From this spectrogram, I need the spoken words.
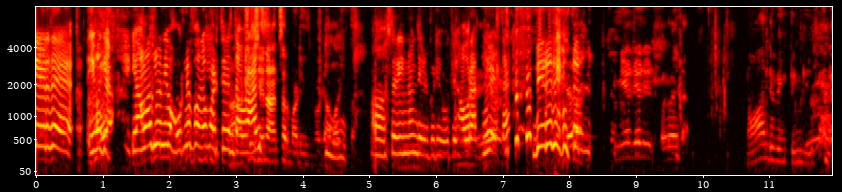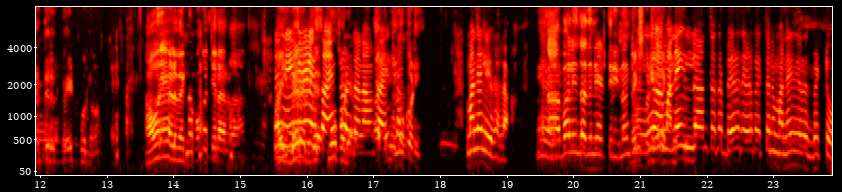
ಕೇಳಿದೆ ಇವಾಗ ಯಾವಾಗ್ಲೂ ನೀವು ಅವ್ರನ್ನೇ ಫಾಲೋ ಮಾಡ್ತೀರಂತ ಅವ್ರ ಆನ್ಸರ್ ಮಾಡಿದ್ವಿ ನೋಡಿ ಅವಾಗಿಂದ. ಹಾ ಸರಿ ಇನ್ನೊಂದ್ ಹೇಳ್ಬಿಡಿ ಹೋಗ್ಲಿ. ಅವ್ರ ಅದನ್ನ ಹೇಳ್ತಾರೆ. ಬೇರೆದ್ ಹೇಳ್ತಾರೆ. ನಾನ್ ಲಿವಿಂಗ್ ಥಿಂಗ್ ಎದ್ದಿರುತ್ತೆ ನೈಟ್ ಫುಲ್ ಅವರೇ ಹೇಳ್ಬೇಕು ನಮಗ್ ಗೊತ್ತಿಲ್ಲ ಅಲ್ವಾ ನೀವ್ ಬೇರೆ ಹೇಳಿ ಬೇರೆ ಸೈನ್ಸ್ clue ಉಂಟ ನಾವ್ Clue ಕೊಡಿ. ಮನೇಲಿ ಇರಲ್ಲ ಅವಳಿಂದ ಅದನ್ನ ಹೇಳ್ತೀರಿ ಇನ್ನೊಂದು ನೀವು ಮನೆ ಇಲ್ಲ ಅಂತಂದ್ರೆ ಬೇರೆದ್ ಹೇಳ್ಬೇಕು ತಾನೆ ಮನೇಲಿ ಇರೋದ್ ಬಿಟ್ಟು.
